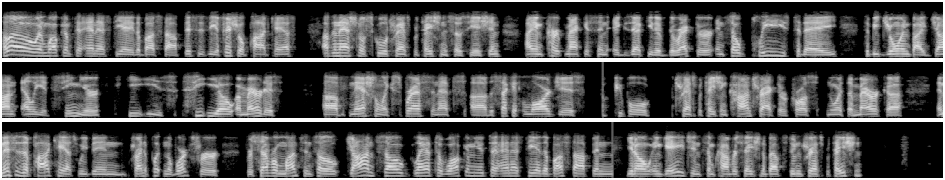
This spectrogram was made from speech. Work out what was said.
Hello and welcome to NSTA, the bus stop. This is the official podcast of the National School Transportation Association. I am Curt Macysyn, Executive Director, and so pleased today to be joined by John Elliott Sr. He is CEO Emeritus of National Express, and that's uh, the second largest pupil transportation contractor across North America. And this is a podcast we've been trying to put in the works for for several months. And so, John, so glad to welcome you to NSTA the bus stop and, you know, engage in some conversation about student transportation.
